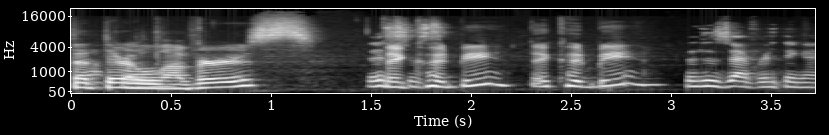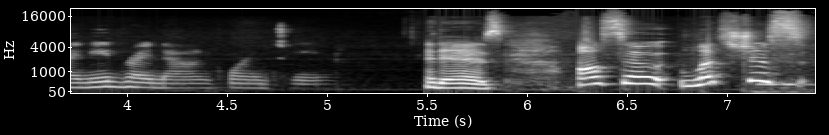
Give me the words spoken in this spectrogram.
that they're lovers. This they is, could be. They could be. This is everything I need right now in quarantine. It is. Also, let's just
